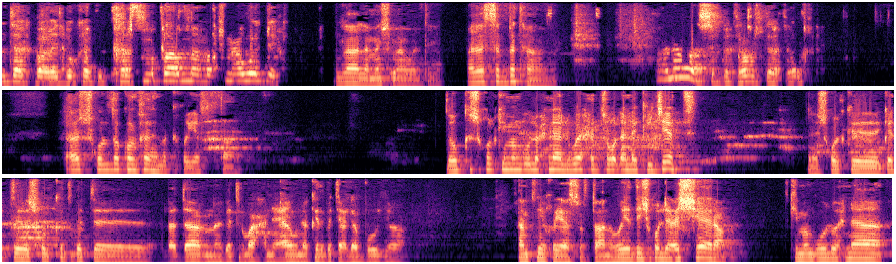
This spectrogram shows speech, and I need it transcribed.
انت باغي دوكا تخرس من الدار ما ماكش مع والديك. لا لا ماشي مع والدي. أنا سبتها. أنا واه سبتها واش دارت؟ شغل دوك نفهمك خويا سلطان دوك شغل كيما نقولوا حنا الواحد شغل أنا كي جات شغل قالت شغل كتبت آه، على دارنا قالت راح نعاونها كتبت على بويا. فهمتني خويا سلطان؟ وهي دي شغل عشارة كيما نقولوا حنا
